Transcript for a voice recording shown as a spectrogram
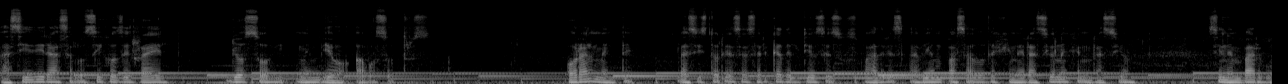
así dirás a los hijos de Israel, yo soy, me envió a vosotros. Oralmente, las historias acerca del Dios de sus padres habían pasado de generación en generación. Sin embargo,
